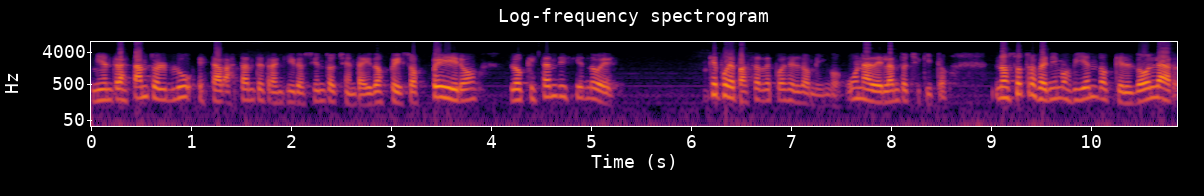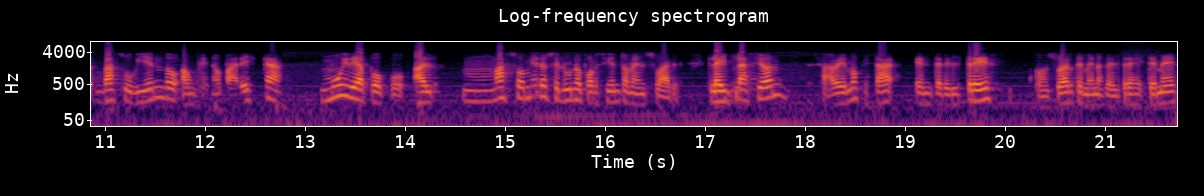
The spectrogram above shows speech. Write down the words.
Mientras tanto, el blue está bastante tranquilo, 182 pesos, pero lo que están diciendo es, ¿Qué puede pasar después del domingo? Un adelanto chiquito. Nosotros venimos viendo que el dólar va subiendo, aunque no parezca, muy de a poco, al más o menos el 1% mensual. La inflación sabemos que está entre el 3, con suerte menos del 3 este mes,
